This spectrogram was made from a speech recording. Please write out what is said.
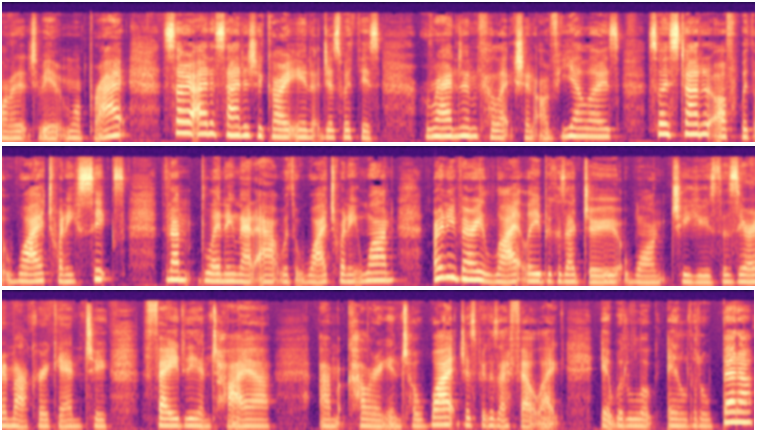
wanted it to be a bit more bright. So I decided to go in just with this random collection of yellows. So I started off with Y26, then I'm blending that out with Y21, only very lightly because I do want to use the zero marker again to fade the entire um, colouring into white just because I felt like it would look a little better.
